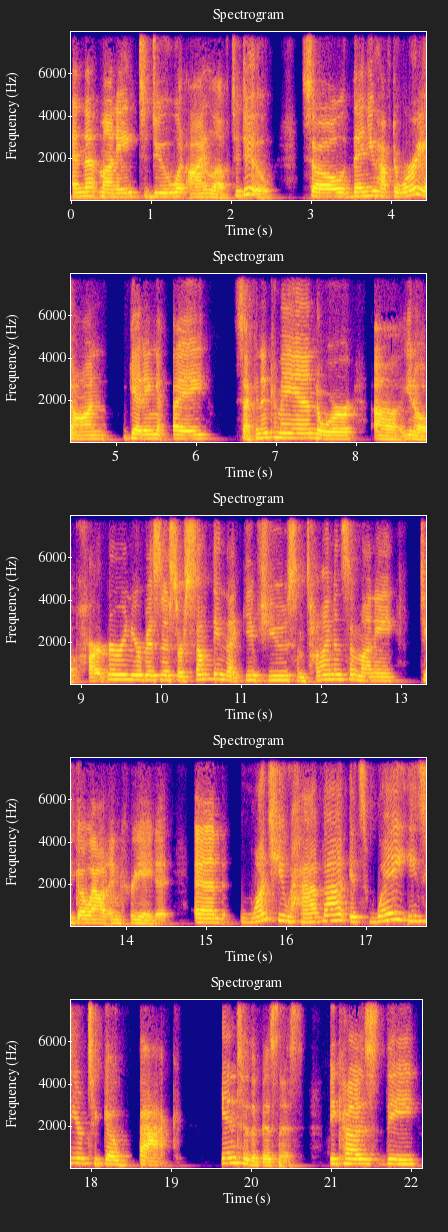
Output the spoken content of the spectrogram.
and that money to do what I love to do. So then you have to worry on getting a second in command or uh, you know a partner in your business or something that gives you some time and some money to go out and create it. And once you have that, it's way easier to go back into the business because the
